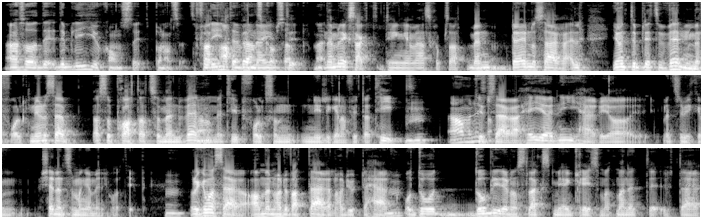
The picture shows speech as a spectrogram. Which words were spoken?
Alltså det, det blir ju konstigt på något sätt. För, För det är inte en vänskapsapp. Inte, Nej. nej. men exakt, det är ingen vänskapsapp. Men det är ändå så här, eller jag har inte blivit vän med folk, men jag har så här, alltså pratat som en vän med typ folk som nyligen har flyttat hit. Ja, men Typ så. så här, hej jag är ny här, jag inte så mycket, känner inte så många människor typ. Mm. Och då kan man säga, ja men har du varit där eller har du gjort det här? Och då, då blir det någon slags mer grej som att man inte är ute,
